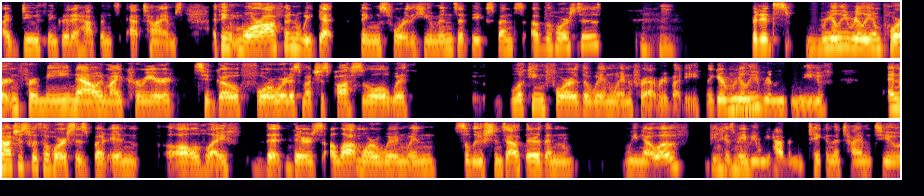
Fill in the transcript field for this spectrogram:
I do think that it happens at times. I think more often we get things for the humans at the expense of the horses. Mhm. but it's really really important for me now in my career to go forward as much as possible with looking for the win-win for everybody. Like i really really believe and not just with the horses but in all of life that there's a lot more win-win solutions out there than we know of because Mhm. maybe we haven't taken the time to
